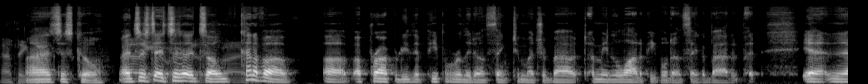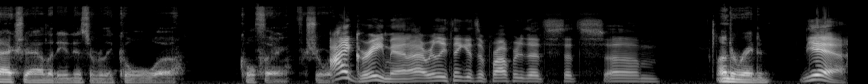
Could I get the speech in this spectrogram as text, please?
I think uh, that- it's just cool. It's just it's a it's a really fun. kind of a, a a property that people really don't think too much about. I mean, a lot of people don't think about it, but yeah, in actuality, it is a really cool uh, cool thing for sure. I agree, man. I really think it's a property that's that's um Underrated. Yeah,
